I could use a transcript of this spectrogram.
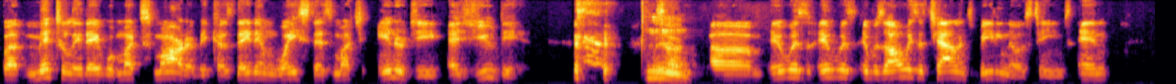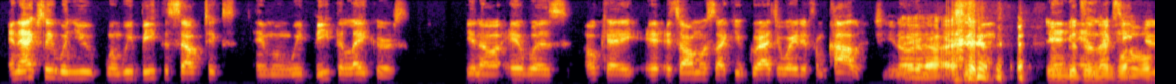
but mentally they were much smarter because they didn't waste as much energy as you did. Mm. um, it was it was it was always a challenge beating those teams and and actually when you when we beat the Celtics and when we beat the Lakers you know it was okay it, it's almost like you've graduated from college you know what I mean? you And- get to the next level.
